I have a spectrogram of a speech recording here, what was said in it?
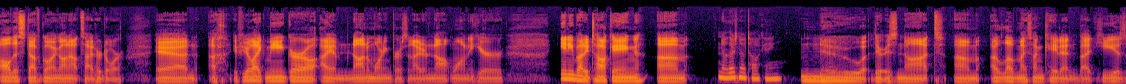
all this stuff going on outside her door. And ugh, if you're like me, girl, I am not a morning person. I do not want to hear anybody talking. Um, No, there's no talking. no, there is not. Um, I love my son Caden, but he is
